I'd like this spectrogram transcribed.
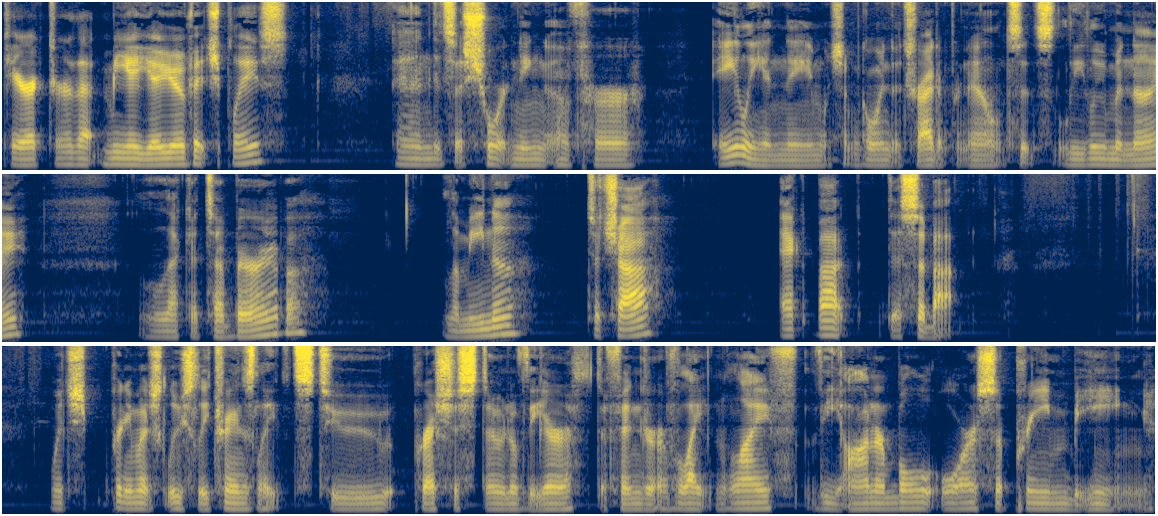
character that Milla Jovovich plays, and it's a shortening of her alien name, which I'm going to try to pronounce. It's Lilu Manai Lekatabaraba Lamina Tacha Ekbat de Sabat, which pretty much loosely translates to precious stone of the earth, defender of light and life, the honorable or supreme being.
